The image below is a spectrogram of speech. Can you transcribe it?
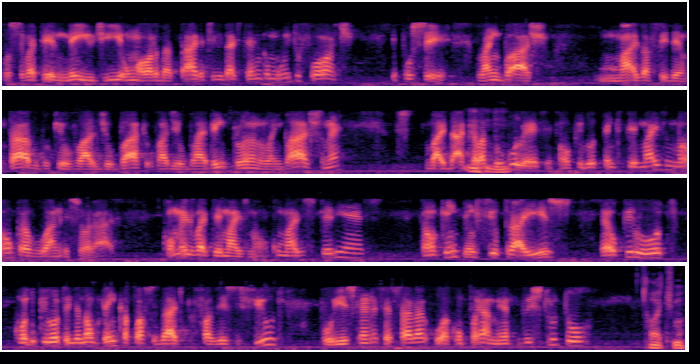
você vai ter meio-dia, uma hora da tarde, atividade térmica muito forte. E por ser lá embaixo mais acidentado do que o Vale de Ubá, que o Vale de Ubá é bem plano lá embaixo, né? Vai dar aquela uhum. turbulência. Então o piloto tem que ter mais mão para voar nesse horário. Como ele vai ter mais mão? Com mais experiência. Então, quem tem que filtrar isso é o piloto. Quando o piloto ainda não tem capacidade para fazer esse filtro, por isso que é necessário o acompanhamento do instrutor. Ótimo.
